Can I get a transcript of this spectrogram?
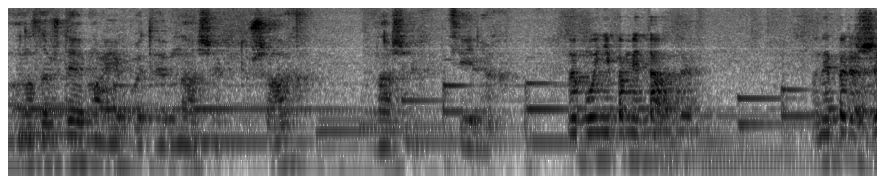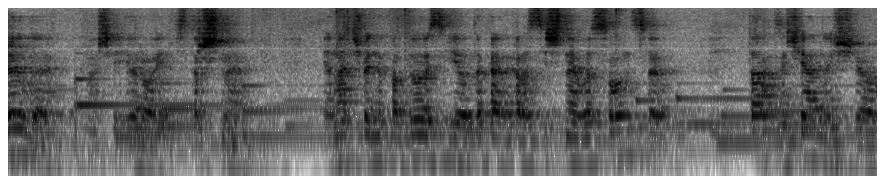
воно завжди має бути в наших душах, в наших цілях. Ми повинні пам'ятати, вони пережили наші герої страшне. Я навіть щойно подивився, є таке якраз січневе сонце. Так, звичайно, що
